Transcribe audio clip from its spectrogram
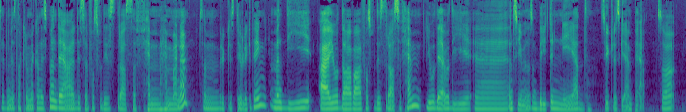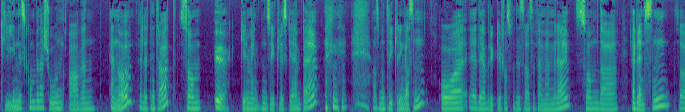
siden vi snakker om mekanismen, det er disse fosfodistrase 5-hemmerne, som brukes til ulike ting. Men de er jo da hva er fosfodistrase 5? Jo, det er jo de eh, enzymene som bryter ned syklisk GMP. Så klinisk kombinasjon av en NO, eller et nitrat, som øker mengden syklisk GMP, altså man trykker inn gassen, og eh, det å bruke fosfodistrase 5-hemmere, som da er bremsen, så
